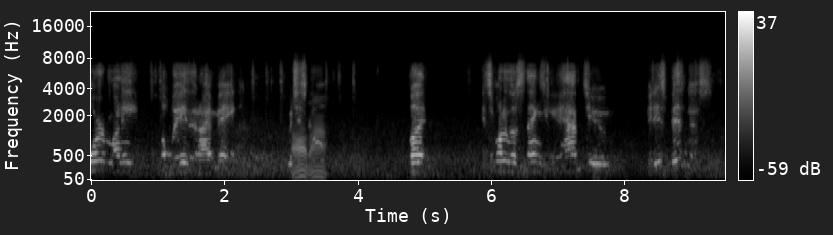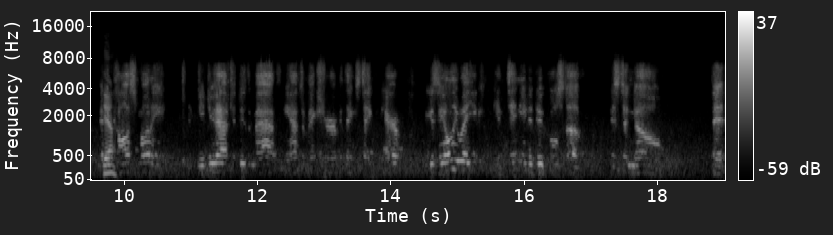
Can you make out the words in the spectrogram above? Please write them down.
more money away than I make, which is Oh, wow. but it's one of those things you have to it is business and Yeah. it costs money you do have to do the math and you have to make sure everything's taken care of because the only way you can continue to do cool stuff is to know that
